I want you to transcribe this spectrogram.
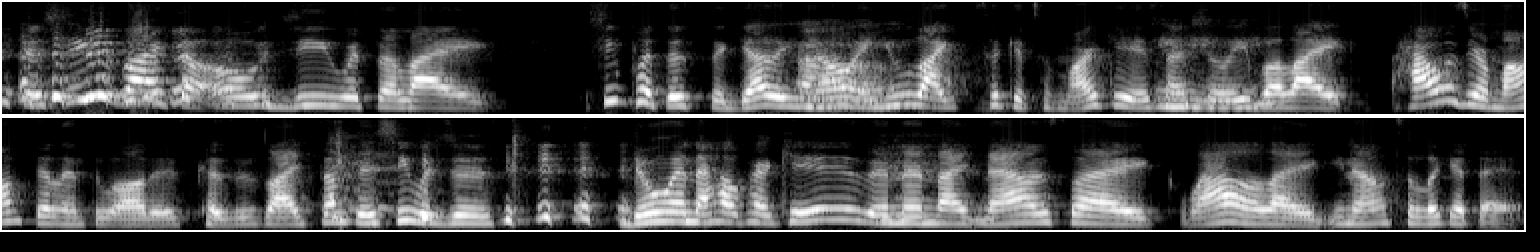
because she's like the OG with the like. She put this together, you know, Uh-huh. and you like took it to market essentially. Mhm. But like, how was your mom feeling through all this? Because it's like something she was just doing to help her kids, and then like now it's like, wow, like you know, to look at that.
